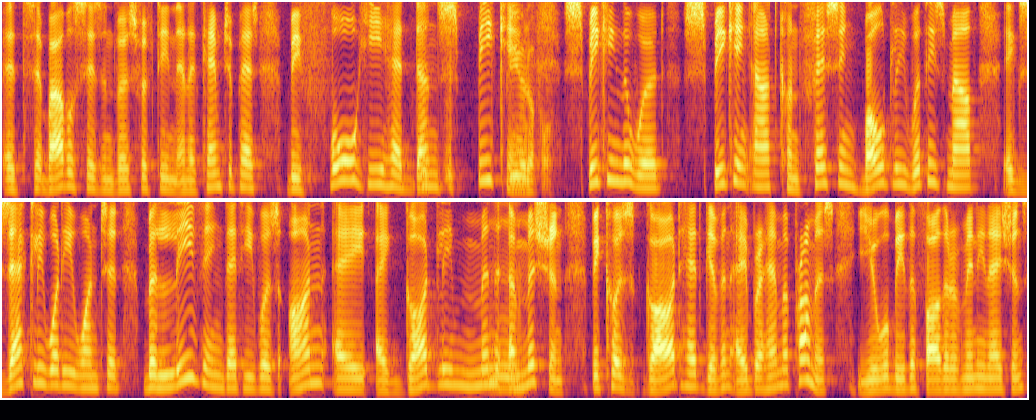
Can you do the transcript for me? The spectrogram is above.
it's the Bible says in verse 15, and it came to pass before he had done speaking, Beautiful. speaking the word, speaking out, confessing boldly with his mouth exactly what he wanted, believing that he was on a, a godly min- a mm. mission because God had given Abraham a promise you will be the father of many nations.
